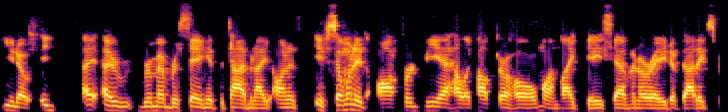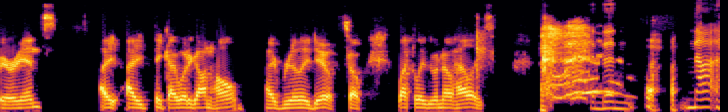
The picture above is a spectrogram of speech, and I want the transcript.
you know, it, I, I, remember saying at the time, and I honestly, if someone had offered me a helicopter home on like day seven or eight of that experience, I, I think I would have gone home. I really do. So luckily there were no helis and then not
